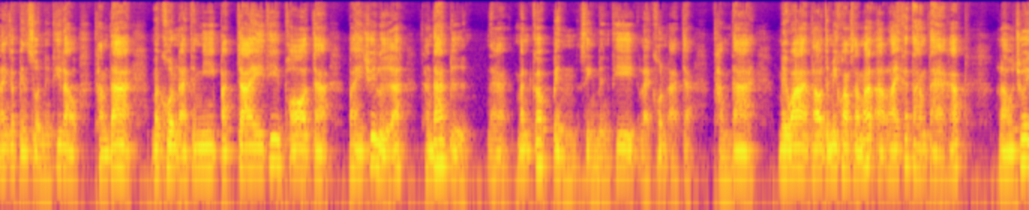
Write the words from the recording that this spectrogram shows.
นั่นก็เป็นส่วนหนึ่งที่เราทำได้ บางคนอาจจะมีปัจจัยที่พอจะไปช่วยเหลือทางด้านอื่นนะฮะมันก็เป็นสิ่งหนึ่งที่หลายคนอาจจะทำได้ ไม่ว่าเราจะมีความสามารถอะไรก็ตามแต่ครับ เราช่วย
